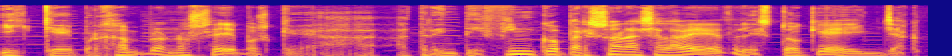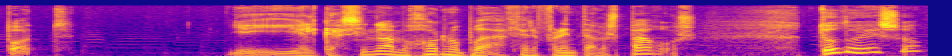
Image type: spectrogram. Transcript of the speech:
y que, por ejemplo, no sé, pues que a, 35 personas a la vez les toque el jackpot y, el casino a lo mejor no puede hacer frente a los pagos. Todo eso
